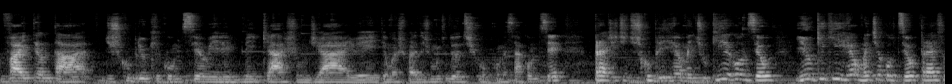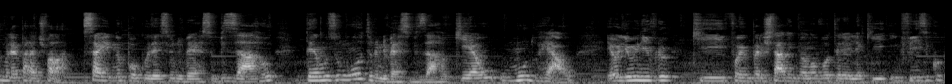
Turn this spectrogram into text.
vai tentar descobrir o que aconteceu e ele meio que acha um diário e aí tem umas paradas muito doidas que vão começar a acontecer pra gente descobrir realmente o que aconteceu e o que, que realmente aconteceu pra essa mulher parar de falar. Saindo um pouco desse universo bizarro, temos um outro universo bizarro, que é o, o mundo real. Eu li um livro que foi emprestado, então não vou ter ele aqui em físico,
